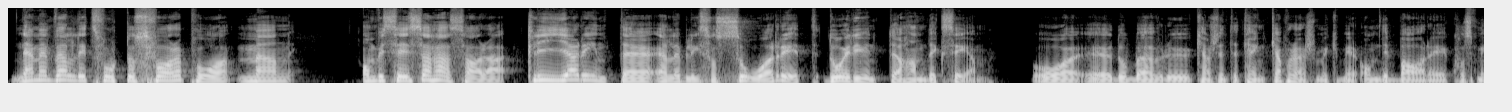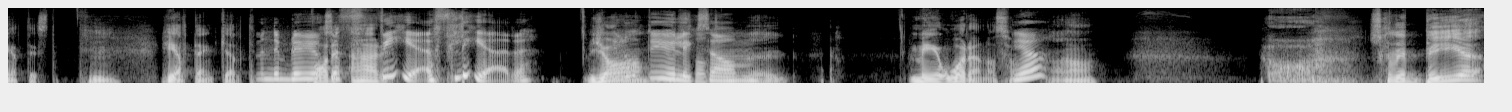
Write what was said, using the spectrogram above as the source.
nej men väldigt svårt att svara på. Men om vi säger så här Sara, kliar det inte eller blir liksom sårigt, då är det ju inte handeksem. Och eh, då behöver du kanske inte tänka på det här så mycket mer om det bara är kosmetiskt. Helt enkelt. Men det blev ju Vad också det är- fler. Det Ja, låter ju liksom... Med åren alltså. Ja. Ja. Ska vi be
